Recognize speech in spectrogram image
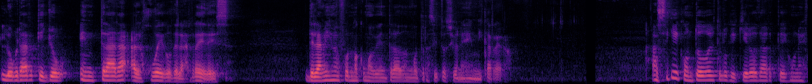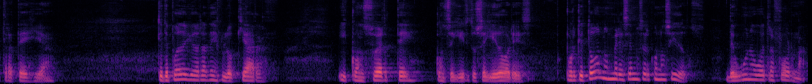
lograr que yo entrara al juego de las redes de la misma forma como había entrado en otras situaciones en mi carrera. Así que con todo esto lo que quiero darte es una estrategia que te puede ayudar a desbloquear y con suerte conseguir tus seguidores, porque todos nos merecemos ser conocidos de una u otra forma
